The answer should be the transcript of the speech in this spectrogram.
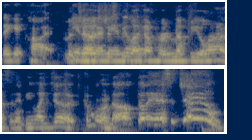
they get caught. The you judge know what I just mean? be like, "I've heard enough of your lies," and they be like, "Judge, come on, dog, throw their ass in jail."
